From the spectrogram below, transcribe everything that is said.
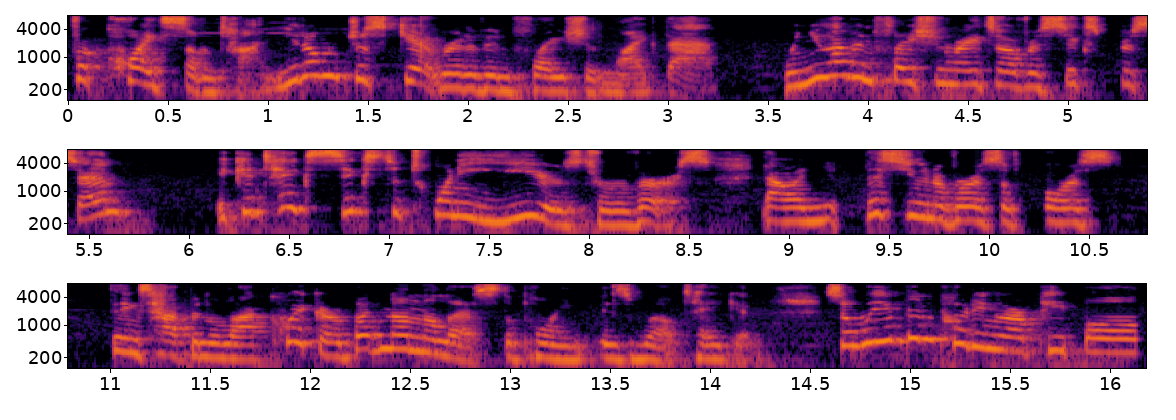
for quite some time. You don't just get rid of inflation like that. When you have inflation rates over six percent, it can take six to 20 years to reverse. Now, in this universe, of course, things happen a lot quicker, but nonetheless, the point is well taken. So we've been putting our people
